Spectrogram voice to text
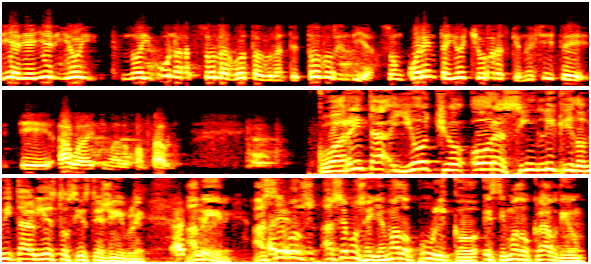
día de ayer y hoy no hay una sola gota durante todo el día. Son 48 horas que no existe eh, agua, estimado Juan Pablo. 48 horas sin líquido vital y esto sí es terrible. a ver, hacemos, hacemos el llamado público, estimado Claudio,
